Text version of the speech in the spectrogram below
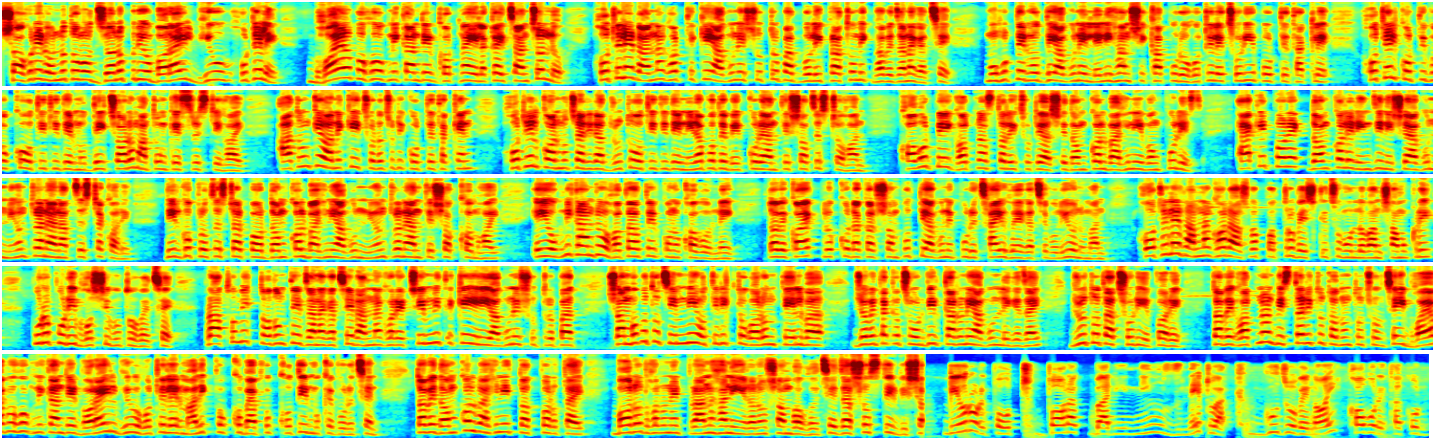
শহরের অন্যতম জনপ্রিয় বরাইল ভিউ হোটেলে ভয়াবহ অগ্নিকাণ্ডের ঘটনা এলাকায় চাঞ্চল্য। হোটেলের রান্নাঘর থেকে আগুনের সূত্রপাত বলেই প্রাথমিকভাবে জানা গেছে। মুহূর্তের মধ্যে আগুনের লেলিহান শিক্ষা পুরো হোটেলে ছড়িয়ে পড়তে থাকলে হোটেল কর্তৃপক্ষ অতিথিদের মধ্যেই চরম আতঙ্কের সৃষ্টি হয়। আতঙ্কে অনেকেই ছোটাছুটি করতে থাকেন। হোটেল কর্মচারীরা দ্রুত অতিথিদের নিরাপদে বের করে আনতে সচেষ্ট হন। খবর পেয়ে ঘটনাস্থলে ছুটে আসে দমকল বাহিনী এবং পুলিশ। একের পর এক দমকলের ইঞ্জিন এসে আগুন নিয়ন্ত্রণে আনার চেষ্টা করে। দীর্ঘ প্রচেষ্টার পর দমকল বাহিনী আগুন নিয়ন্ত্রণে আনতে সক্ষম হয়। এই অগ্নিকাণ্ড হতাহতের কোনো খবর নেই। তবে কয়েক লক্ষ টাকার সম্পত্তি আগুনে পুড়ে ছাই হয়ে গেছে বলেই অনুমান। হোটেলের রান্নাঘর, আসবাবপত্র, বেশ কিছু মূল্যবান সামগ্রী পুরোপুরি ভস্মীভূত হয়েছে। প্রাথমিক তদন্তে জানা গেছে, রান্নাঘরের চিমনি থেকে এই আগুনের সূত্রপাত। সম্ভবত চিমনি অতিরিক্ত গরম তেল বা জমে থাকা চর্বির কারণে আগুন লেগে যায়, দ্রুত তা ছড়িয়ে পড়ে। তবে ঘটনার বিস্তারিত তদন্ত চলছে। এই ভয়াবহ অগ্নিকাণ্ডের বরাইল ভিউ হোটেলের মালিকপক্ষ ব্যাপক ক্ষতির মুখে পড়েছেন। তবে দমকল বাহিনীর তৎপরতায় বড় ধরনের প্রাণহানি এড়ানো সম্ভব হয়েছে, যা স্বস্তির বিষয়। ব্যুরো রিপোর্ট বরাক বাণী নিউজ নেটওয়ার্ক। গুজবে নয়, খবরে থাকুন।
